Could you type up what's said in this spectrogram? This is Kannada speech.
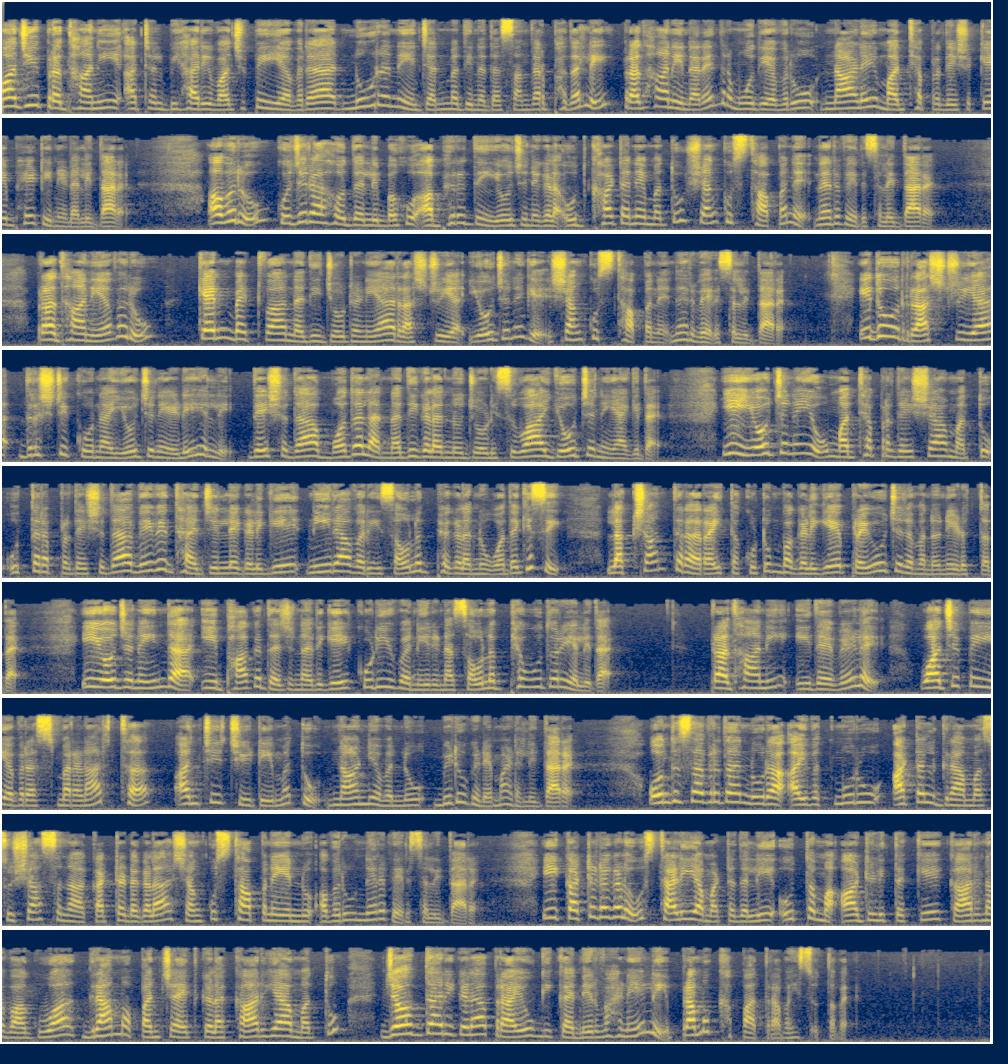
ಮಾಜಿ ಪ್ರಧಾನಿ ಅಟಲ್ ಬಿಹಾರಿ ವಾಜಪೇಯಿ ಅವರ ನೂರನೇ ಜನ್ಮದಿನದ ಸಂದರ್ಭದಲ್ಲಿ ಪ್ರಧಾನಿ ನರೇಂದ್ರ ಮೋದಿ ಅವರು ನಾಳೆ ಮಧ್ಯಪ್ರದೇಶಕ್ಕೆ ಭೇಟಿ ನೀಡಲಿದ್ದಾರೆ. ಅವರು ಖುಜರಾಹೋದಲ್ಲಿ ಬಹು ಅಭಿವೃದ್ಧಿ ಯೋಜನೆಗಳ ಉದ್ಘಾಟನೆ ಮತ್ತು ಶಂಕುಸ್ಥಾಪನೆ ನೆರವೇರಿಸಲಿದ್ದಾರೆ. ಪ್ರಧಾನಿ ಅವರು ಕೆನ್ ಬೆಟ್ವಾ ನದಿ ಜೋಡಣೆಯ ರಾಷ್ಟ್ರೀಯ ಯೋಜನೆಗೆ ಶಂಕುಸ್ಥಾಪನೆ ನೆರವೇರಿಸಲಿದ್ದಾರೆ. ಇದು ರಾಷ್ಟ್ರೀಯ ದೃಷ್ಟಿಕೋನ ಯೋಜನೆಯಡಿಯಲ್ಲಿ ದೇಶದ ಮೊದಲ ನದಿಗಳನ್ನು ಜೋಡಿಸುವ ಯೋಜನೆಯಾಗಿದೆ. ಈ ಯೋಜನೆಯು ಮಧ್ಯಪ್ರದೇಶ ಮತ್ತು ಉತ್ತರ ಪ್ರದೇಶದ ವಿವಿಧ ಜಿಲ್ಲೆಗಳಿಗೆ ನೀರಾವರಿ ಸೌಲಭ್ಯಗಳನ್ನು ಒದಗಿಸಿ ಲಕ್ಷಾಂತರ ರೈತ ಕುಟುಂಬಗಳಿಗೆ ಪ್ರಯೋಜನವನ್ನು ನೀಡುತ್ತದೆ. ಈ ಯೋಜನೆಯಿಂದ ಈ ಭಾಗದ ಜನರಿಗೆ ಕುಡಿಯುವ ನೀರಿನ ಸೌಲಭ್ಯವೂ ದೊರೆಯಲಿದೆ. ಪ್ರಧಾನಿ ಇದೇ ವೇಳೆ ವಾಜಪೇಯಿಯವರ ಸ್ಮರಣಾರ್ಥ ಅಂಚೆ ಚೀಟಿ ಮತ್ತು ನಾಣ್ಯವನ್ನು ಬಿಡುಗಡೆ ಮಾಡಲಿದ್ದಾರೆ. ಒಂದು ಸಾವಿರದ ನೂರ ಐವತ್ಮೂರು ಅಟಲ್ ಗ್ರಾಮ ಸುಶಾಸನ ಕಟ್ಟಡಗಳ ಶಂಕುಸ್ಥಾಪನೆಯನ್ನು ಅವರು ನೆರವೇರಿಸಲಿದ್ದಾರೆ. ಈ ಕಟ್ಟಡಗಳು ಸ್ಥಳೀಯ ಮಟ್ಟದಲ್ಲಿ ಉತ್ತಮ ಆಡಳಿತಕ್ಕೆ ಕಾರಣವಾಗುವ ಗ್ರಾಮ ಪಂಚಾಯತ್ಗಳ ಕಾರ್ಯ ಮತ್ತು ಜವಾಬ್ದಾರಿಗಳ ಪ್ರಾಯೋಗಿಕ ನಿರ್ವಹಣೆಯಲ್ಲಿ ಪ್ರಮುಖ ಪಾತ್ರ ವಹಿಸುತ್ತವೆ.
